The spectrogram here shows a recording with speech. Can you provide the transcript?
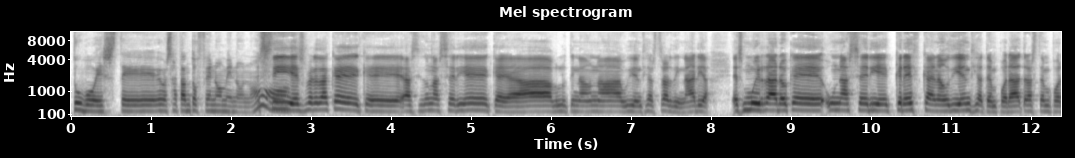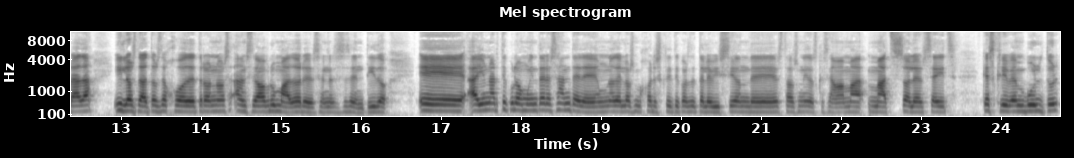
tuvo este, o sea, tanto fenómeno, ¿no? Sí, es verdad que, ha sido una serie que ha aglutinado una audiencia extraordinaria. Es muy raro que una serie crezca en audiencia temporada tras temporada y los datos de Juego de Tronos han sido abrumadores en ese sentido. Eh, hay un artículo muy interesante de uno de los mejores críticos de televisión de Estados Unidos que se llama Matt Soler Sage que escribe en Vulture,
